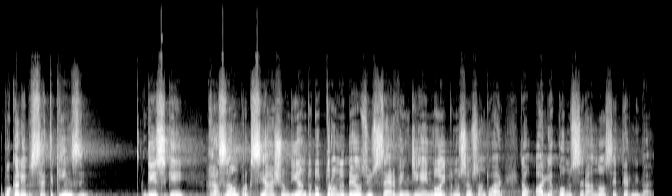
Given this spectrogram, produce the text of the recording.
Apocalipse 7,15 diz que razão porque se acham diante do trono de Deus e o servem dia e noite no seu santuário. Então, olha como será a nossa eternidade.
